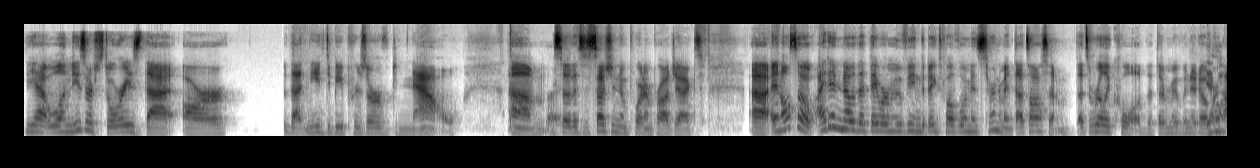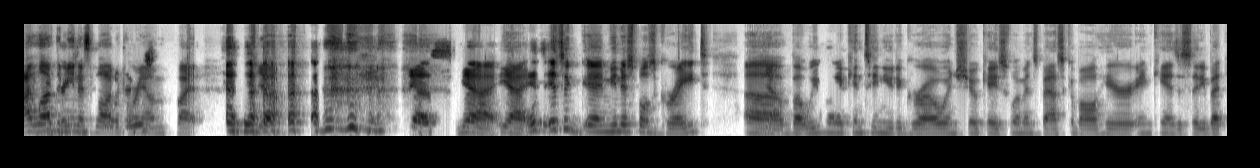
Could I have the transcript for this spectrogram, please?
Yeah, well, and these are stories that are that need to be preserved now. Um, right. So this is such an important project. Uh, and also, I didn't know that they were moving the Big 12 women's tournament. That's awesome. That's really cool that they're moving it over. Yeah, I love the municipal auditorium, but yeah. yes, yeah, yeah. It's it's a uh, municipal's great, uh, yeah. but we want to continue to grow and showcase women's basketball here in Kansas City. But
